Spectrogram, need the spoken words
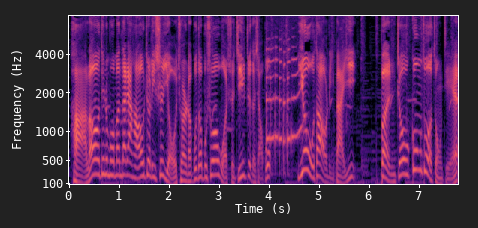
哈喽，听众朋友们，大家好，这里是有趣的。不得不说，我是机智的小布。又到礼拜一，本周工作总结，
